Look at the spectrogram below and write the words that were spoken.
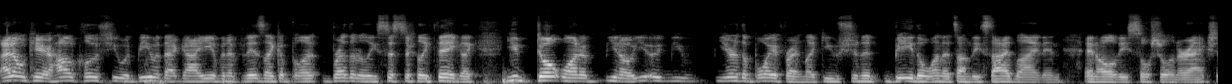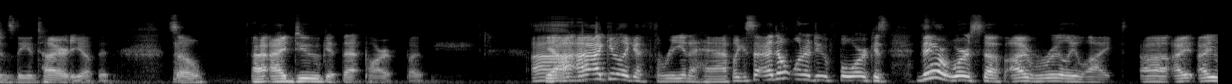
I don't care how close you would be with that guy, even if it is like a brotherly sisterly thing. Like you don't want to, you know, you you you're the boyfriend. Like you shouldn't be the one that's on the sideline and and all these social interactions the entirety of it. So. I, I do get that part, but yeah, um, I, I give it like a three and a half. Like I said, I don't want to do four because there were stuff I really liked. Uh, I, I,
